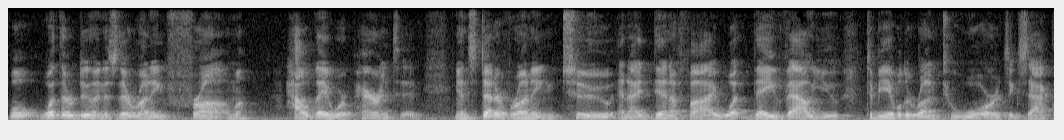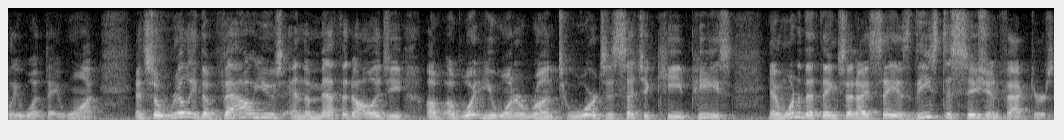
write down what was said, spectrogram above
Well, what they're doing is they're running from how they were parented instead of running to and identify what they value to be able to run towards exactly what they want. And so, really, the values and the methodology of, of what you want to run towards is such a key piece. And one of the things that I say is these decision factors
